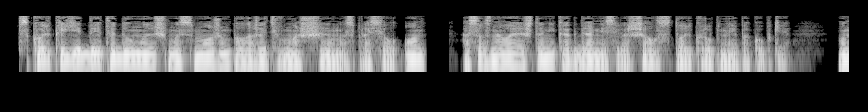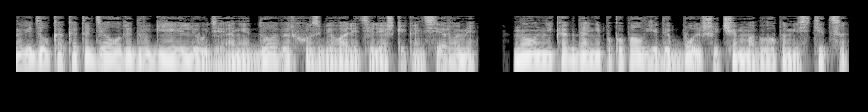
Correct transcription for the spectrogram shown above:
«Сколько еды, ты думаешь, мы сможем положить в машину?» — спросил он, осознавая, что никогда не совершал столь крупные покупки. Он видел, как это делали другие люди. Они доверху забивали тележки консервами, но он никогда не покупал еды больше, чем могло поместиться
